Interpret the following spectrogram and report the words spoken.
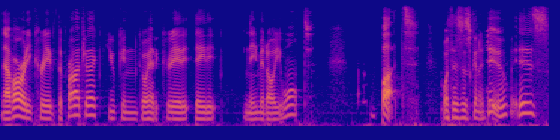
Now I've already created the project. You can go ahead and create it, date it, name it all you want. But what this is going to do is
